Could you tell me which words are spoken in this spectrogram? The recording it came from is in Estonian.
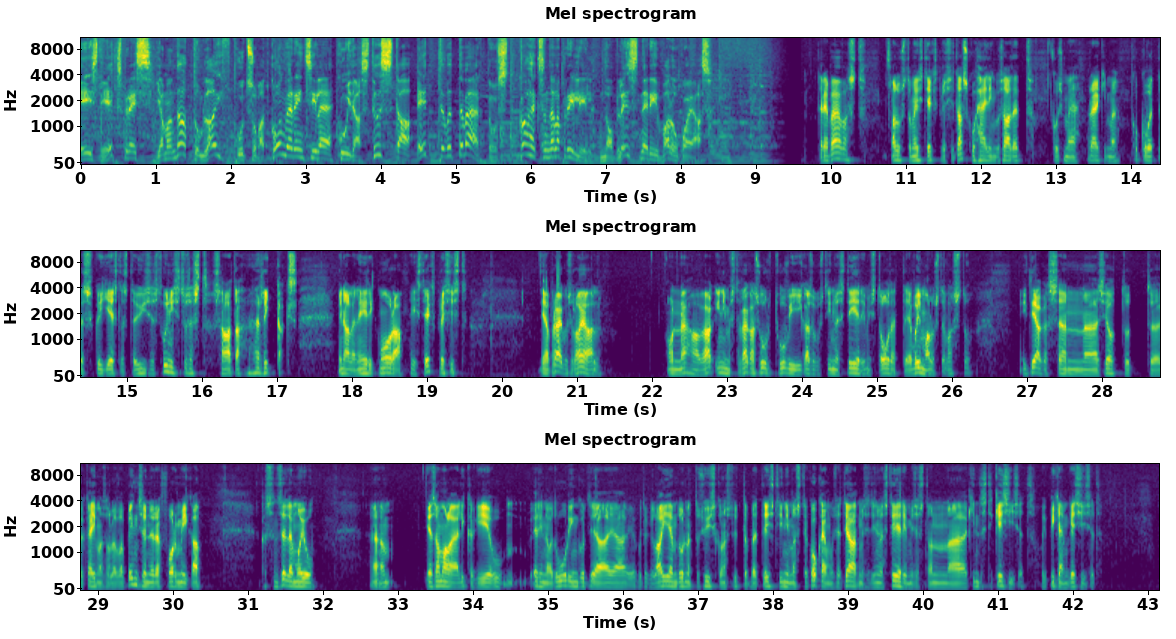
Eesti Ekspress ja Mandatum Life kutsuvad konverentsile Kuidas tõsta ettevõtte väärtust kaheksandal aprillil Noblessneri valukojas. tere päevast, alustame Eesti Ekspressi taskuhäälingu saadet, kus me räägime kokkuvõttes kõigi eestlaste ühisest unistusest saada rikkaks. mina olen Eerik Moora Eesti Ekspressist ja praegusel ajal on näha inimeste väga suurt huvi igasuguste investeerimistoodete ja võimaluste vastu ei tea, kas see on äh, seotud äh, käimasoleva pensionireformiga, kas see on selle mõju, ähm, ja samal ajal ikkagi erinevad uuringud ja, ja, ja kuidagi laiem tunnetus ühiskonnast ütleb, et Eesti inimeste kogemus ja teadmised investeerimisest on äh, kindlasti kesised või pigem kesised.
